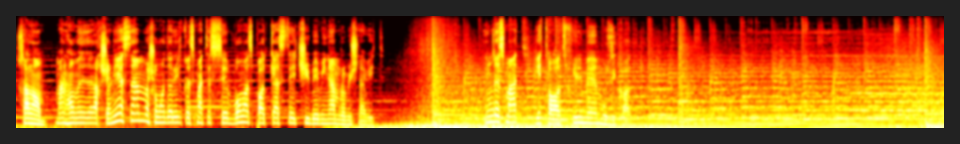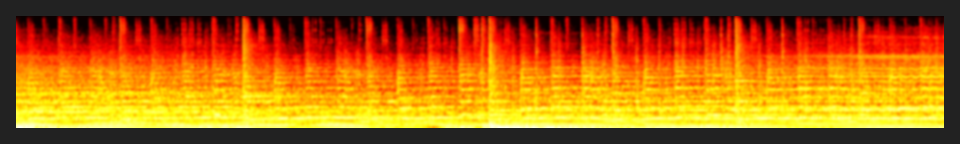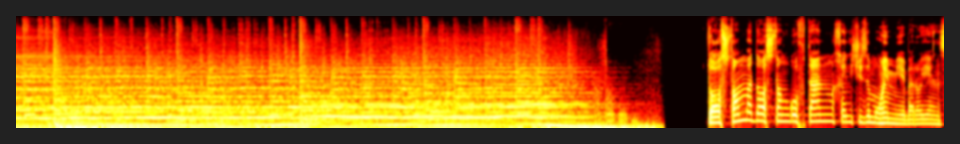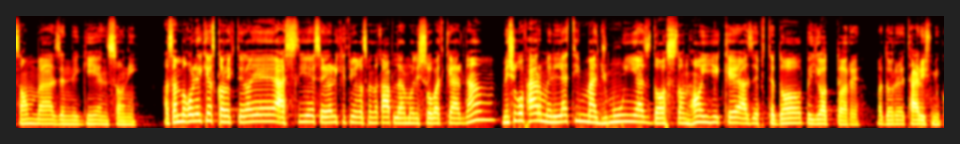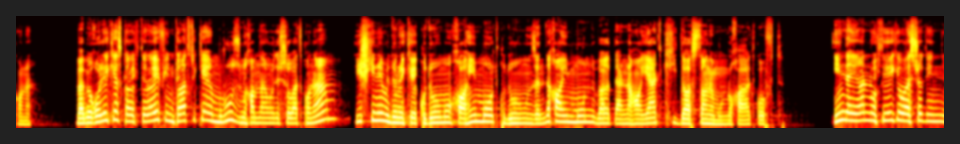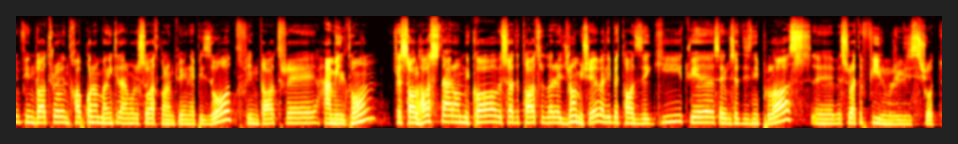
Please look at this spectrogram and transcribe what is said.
سلام من حامد درخشانی هستم و شما دارید قسمت سوم از پادکست چی ببینم رو میشنوید. این قسمت یه تئاتر فیلم موزیکال. داستان و داستان گفتن خیلی چیز مهمیه برای انسان و زندگی انسانی. اصلا به قول یکی از کاراکترهای اصلی سریالی که توی قسمت قبل در موردش صحبت کردم میشه گفت هر ملتی مجموعی از داستانهایی که از ابتدا به یاد داره و داره تعریف می‌کنه. و به قول یکی از کاراکترهای فیلم تئاتری که امروز می‌خوام در موردش صحبت کنم هیچکی نمی‌دونه که کدوممون خواهیم مرد کدوممون زنده خواهیم موند و در نهایت کی داستانمون رو خواهد گفت. این دقیقا نکته ای که باعث شد این فیلم تئاتر رو انتخاب کنم برای اینکه در مورد صحبت کنم توی این اپیزود. فیلم تئاتر همیلتون که سالهاست در آمریکا به صورت تئاتر داره اجرا میشه ولی به تازگی توی سرویس Disney Plus به صورت فیلم release شد.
